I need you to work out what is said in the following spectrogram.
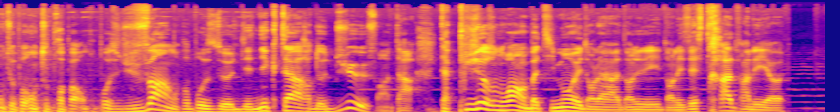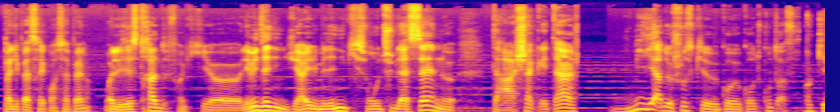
on te, on te propose, on propose du vin, on propose de- des nectars de Dieu, enfin, t'as as plusieurs endroits dans le bâtiment et dans, la, dans, les, dans les estrades, enfin, les. euh, pas les passerelles, comment ça s'appelle? Ouais, les estrades, enfin, qui. euh, les mezzanines, j'ai les mezzanines qui sont au-dessus de la scène, t'as à chaque étage milliards de choses que- qu'on qu'on- qu'on t'offre. Ok.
